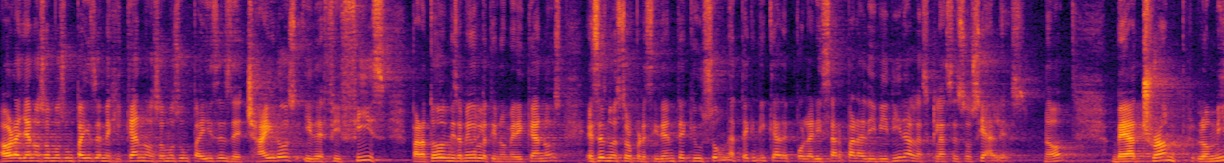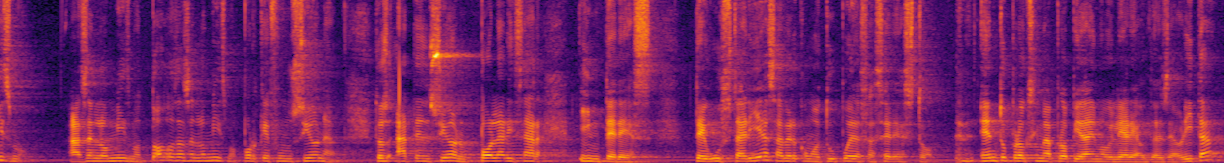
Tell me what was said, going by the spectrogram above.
Ahora ya no somos un país de mexicanos, somos un país de chairos y de fifís. Para todos mis amigos latinoamericanos, ese es nuestro presidente que usó una técnica de polarizar para dividir a las clases sociales. ¿no? Ve Trump, lo mismo. Hacen lo mismo, todos hacen lo mismo, porque funciona. Entonces, atención, polarizar, interés. ¿Te gustaría saber cómo tú puedes hacer esto en tu próxima propiedad inmobiliaria o desde ahorita?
